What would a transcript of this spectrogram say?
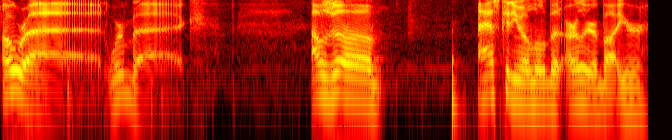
All right, we're back. I was uh asking you a little bit earlier about your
